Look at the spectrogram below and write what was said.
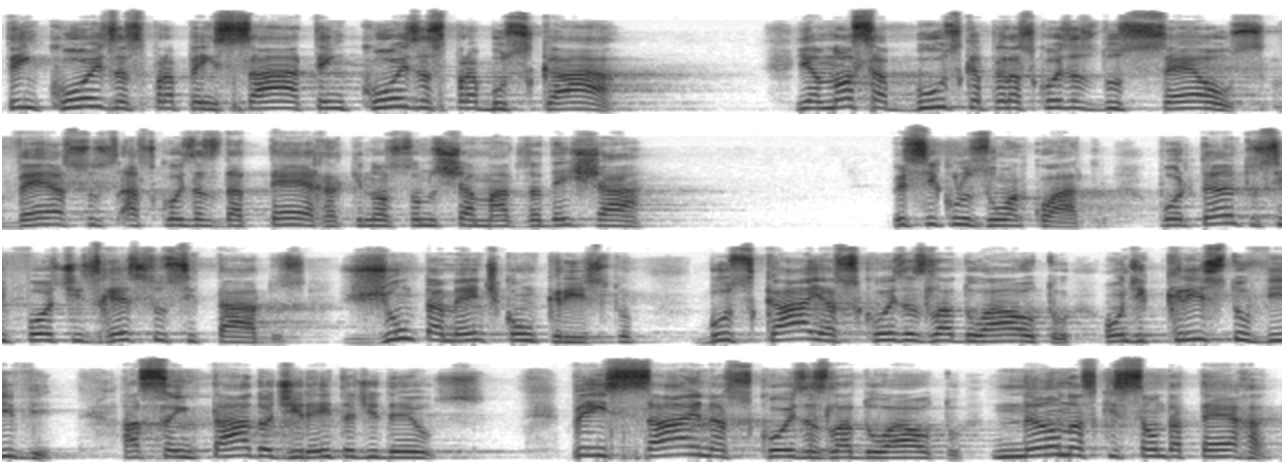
Tem coisas para pensar, tem coisas para buscar. E a nossa busca pelas coisas dos céus versus as coisas da terra que nós somos chamados a deixar. Versículos 1 a 4. Portanto, se fostes ressuscitados juntamente com Cristo, buscai as coisas lá do alto, onde Cristo vive, assentado à direita de Deus. Pensai nas coisas lá do alto, não nas que são da terra,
